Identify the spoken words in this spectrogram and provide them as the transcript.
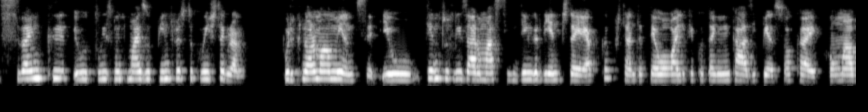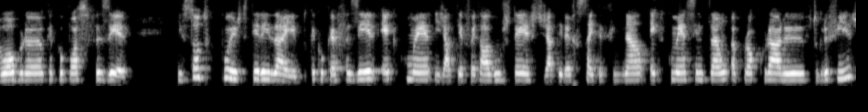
se bem que eu utilizo muito mais o Pinterest do que o Instagram, porque normalmente eu tento utilizar o máximo de ingredientes da época, portanto, até olho o que é que eu tenho em casa e penso, ok, com uma abóbora, o que é que eu posso fazer? E só depois de ter a ideia do que é que eu quero fazer é que começo, e já ter feito alguns testes, já ter a receita final, é que começo então a procurar uh, fotografias.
